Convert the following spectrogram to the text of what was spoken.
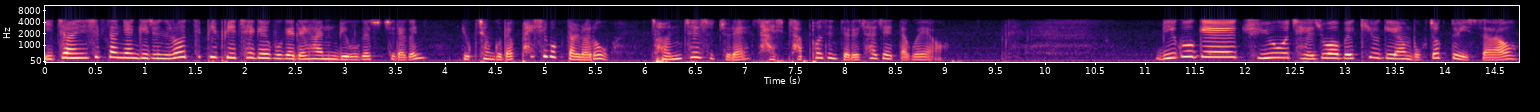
2013년 기준으로 TPP 체결국에 대한 미국의 수출액은 6,980억 달러로 전체 수출의 44%를 차지했다고 해요. 미국의 주요 제조업을 키우기 위한 목적도 있어요.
